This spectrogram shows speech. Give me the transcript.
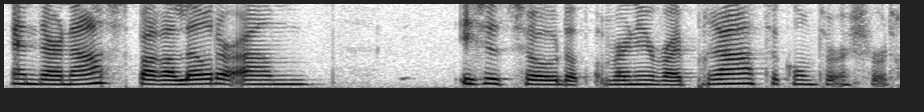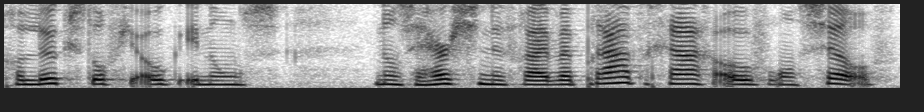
En daarnaast, parallel daaraan, is het zo dat wanneer wij praten, komt er een soort gelukstofje ook in, ons, in onze hersenen vrij. Wij praten graag over onszelf.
